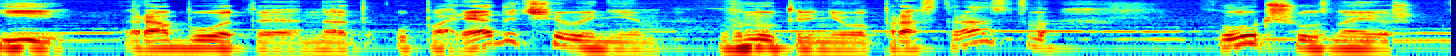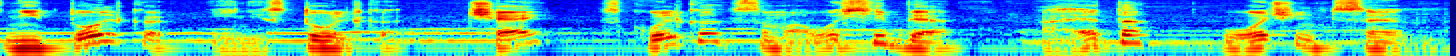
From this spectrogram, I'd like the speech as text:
и работая над упорядочиванием внутреннего пространства, лучше узнаешь не только и не столько чай, сколько самого себя, а это очень ценно.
